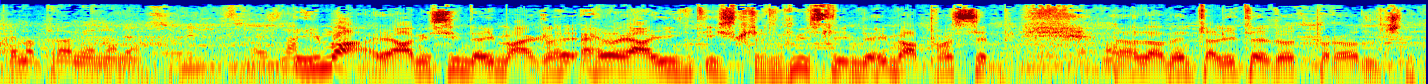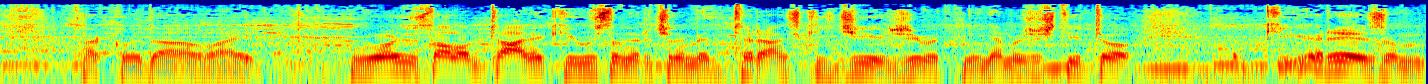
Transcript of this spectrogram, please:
prema promjenama. Ima, ja mislim da ima, evo ja iskreno mislim da ima poseb ono, mentalitet otpora odlični. Tako da, ovaj, u ostalom ta neki uslovno rečeno mediteranski džir životni, ne možeš ti to rezom,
